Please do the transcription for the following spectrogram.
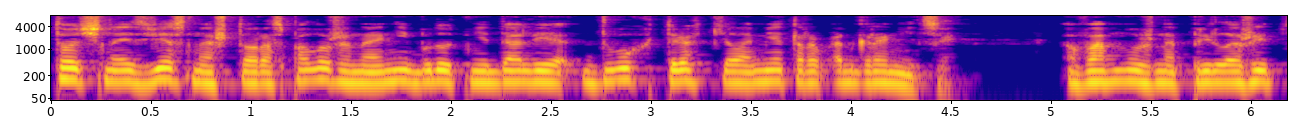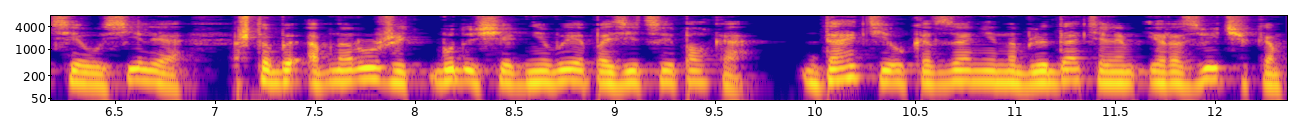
Точно известно, что расположены они будут не далее 2-3 километров от границы. Вам нужно приложить все усилия, чтобы обнаружить будущие огневые позиции полка. Дайте указания наблюдателям и разведчикам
